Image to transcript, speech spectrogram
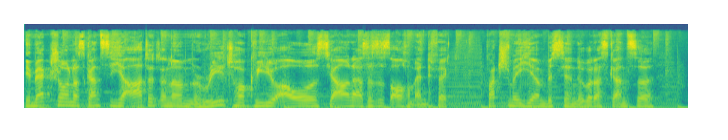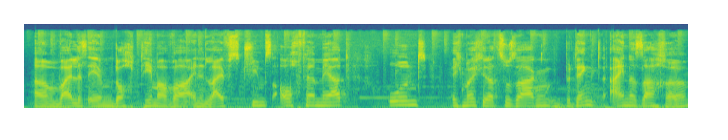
Ihr merkt schon, das Ganze hier artet in einem Real Talk Video aus. Ja, und das ist auch im Endeffekt. Quatschen wir hier ein bisschen über das Ganze, ähm, weil es eben doch Thema war in den Livestreams auch vermehrt. Und ich möchte dazu sagen, bedenkt eine Sache.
